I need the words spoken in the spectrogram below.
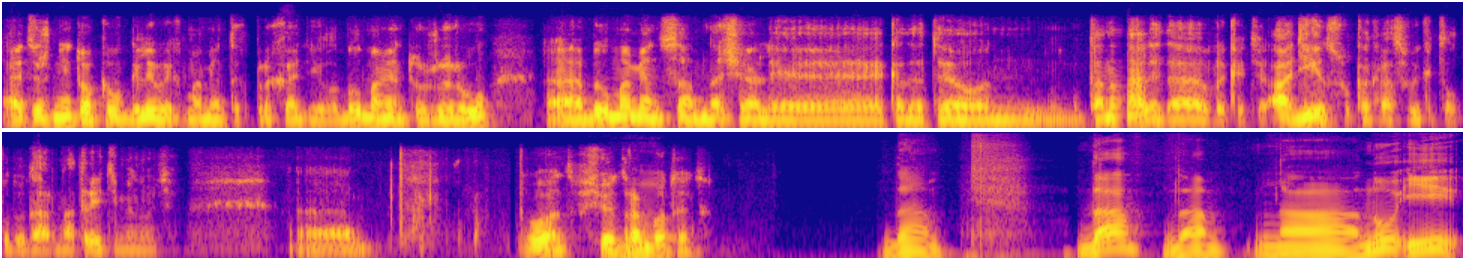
а это же не только в голевых моментах проходило, был момент у Жиру, э, был момент в самом начале, когда Тео Тонали, да, выкатил, а, Диасу как раз выкатил под удар на третьей минуте. Э, вот, все это работает. Да. Да, да. А, ну и,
